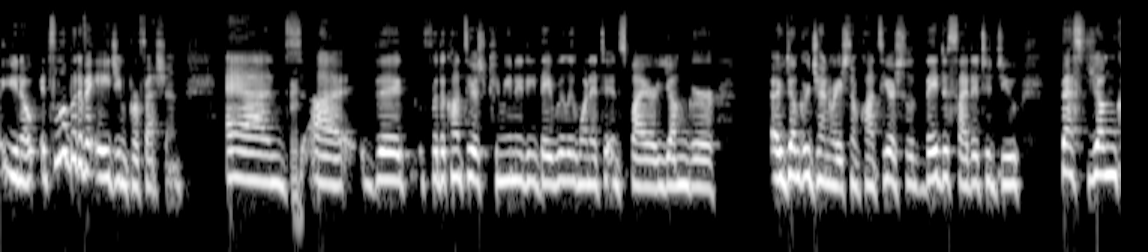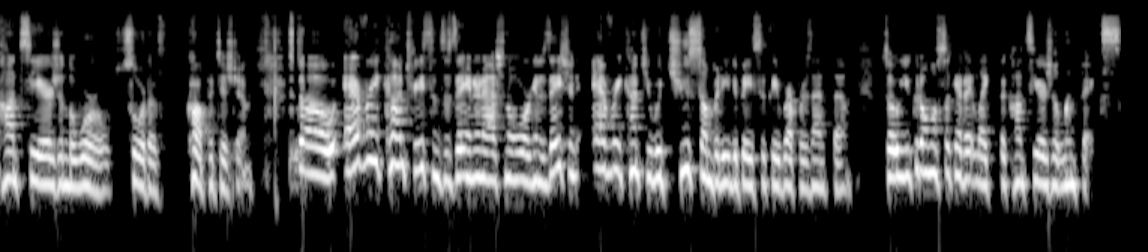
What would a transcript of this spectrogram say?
you know it's a little bit of an aging profession. And uh, the for the concierge community they really wanted to inspire younger a younger generation of concierge. So they decided to do best young concierge in the world sort of competition. So every country since it's an international organization every country would choose somebody to basically represent them. So you could almost look at it like the concierge olympics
